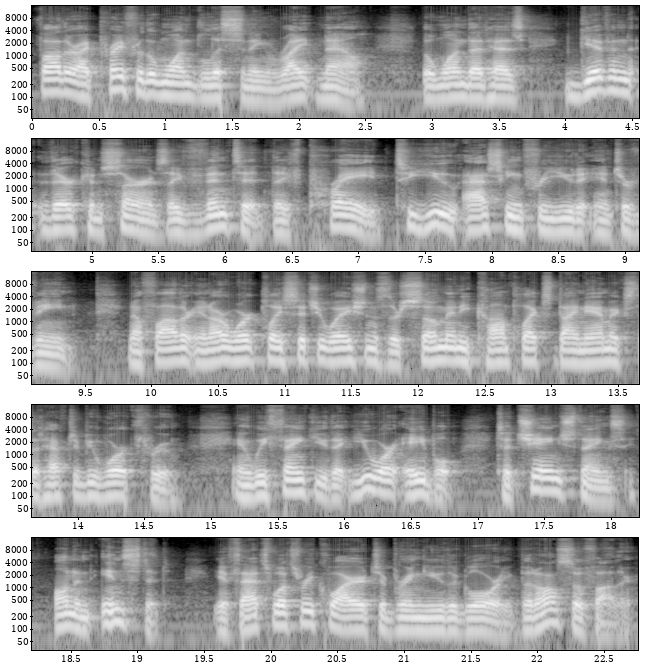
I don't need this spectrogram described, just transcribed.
Father, I pray for the one listening right now, the one that has given their concerns, they've vented, they've prayed to you, asking for you to intervene. Now, Father, in our workplace situations, there's so many complex dynamics that have to be worked through. And we thank you that you are able to change things on an instant if that's what's required to bring you the glory. But also, Father,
